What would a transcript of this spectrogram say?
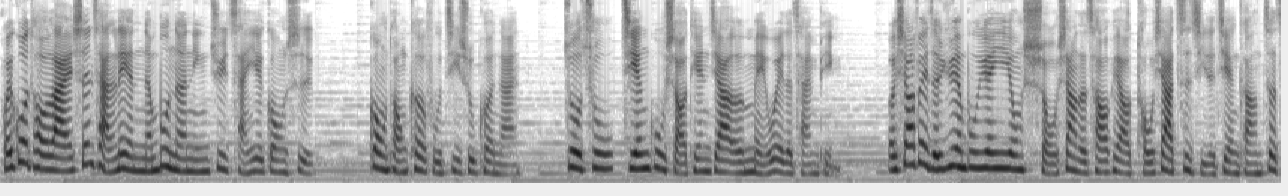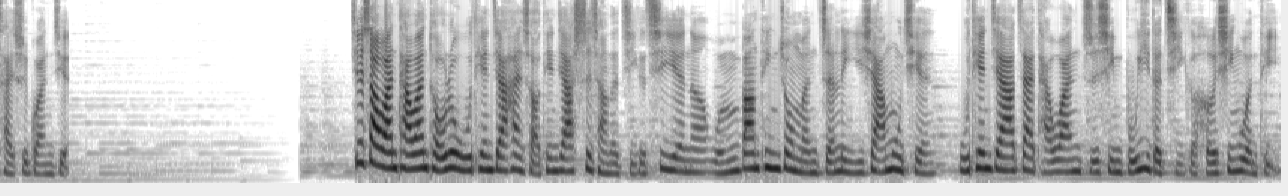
回过头来，生产链能不能凝聚产业共识，共同克服技术困难？做出兼顾少添加而美味的产品，而消费者愿不愿意用手上的钞票投下自己的健康，这才是关键。介绍完台湾投入无添加和少添加市场的几个企业呢，我们帮听众们整理一下目前无添加在台湾执行不易的几个核心问题。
